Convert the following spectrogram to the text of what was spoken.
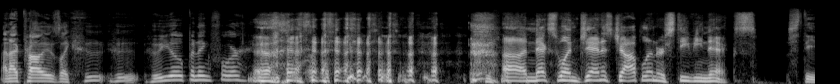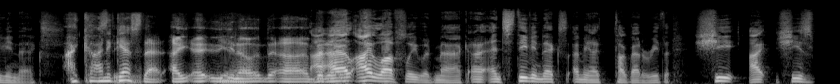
and I probably was like, who who who are you opening for? uh, next one, Janis Joplin or Stevie Nicks. Stevie Nicks. I kind of guessed that. I, uh, you know, uh, but, I, I I love Fleetwood Mac uh, and Stevie Nicks. I mean, I talk about Aretha. She I she's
